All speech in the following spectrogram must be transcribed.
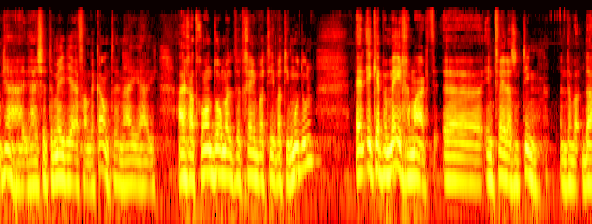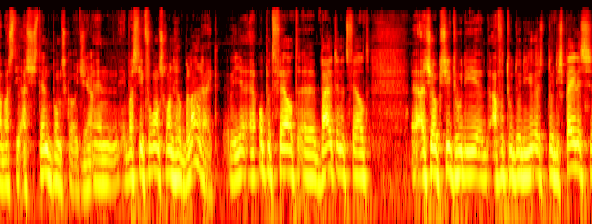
ja, hij, hij, zet de media even aan de kant. En hij, hij, hij gaat gewoon door met hetgeen wat hij, wat hij moet doen. En ik heb hem meegemaakt in 2010. En da, daar was hij assistent bondscoach. Ja. En was hij voor ons gewoon heel belangrijk. Weet je? Op het veld, buiten het veld. Uh, als je ook ziet hoe hij af en toe door die, door die spelers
